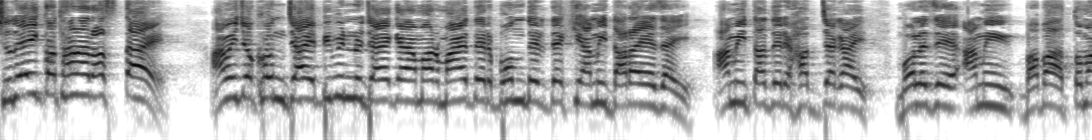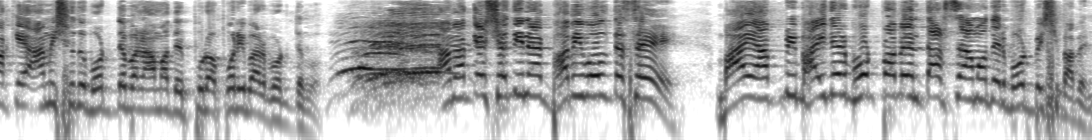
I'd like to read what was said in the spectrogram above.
শুধু এই কথা না, রাস্তায় আমি যখন যাই, বিভিন্ন জায়গায় আমার মায়েদের, বোনদের দেখি, আমি দাঁড়ায় যাই, আমি তাদের হাত জাগাই, বলে যে, আমি, বাবা, তোমাকে আমি শুধু ভোট দেবো না, আমাদের পুরো পরিবার ভোট দেবো। আমাকে সেদিন এক ভাবি বলতেছে ভাই, আপনি ভাইদের ভোট পাবেন, তার চেয়ে আমাদের ভোট বেশি পাবেন।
